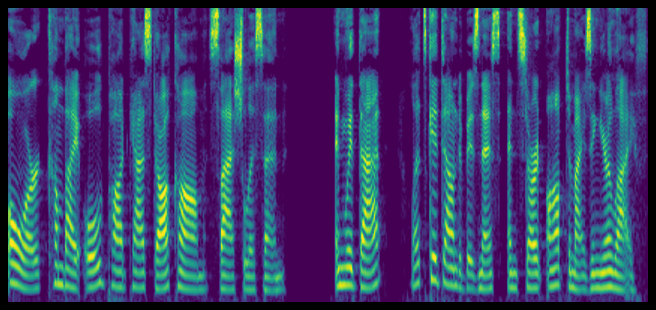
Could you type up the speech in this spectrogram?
or come by oldpodcast.com slash listen. And with that, let's get down to business and start optimizing your life.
